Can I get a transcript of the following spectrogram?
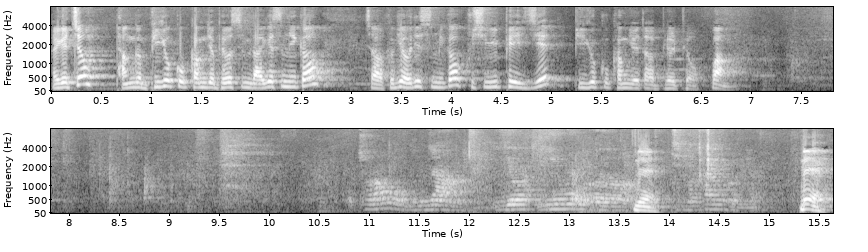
알겠죠? 방금 비교급 강조 배웠습니다. 알겠습니까? 자, 그게 어디 있습니까? 92페이지에 비교급 강조에다가 별표 꽝. 저런 거 문장 이용, 이용하는 거요. 네. 거요. 네.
